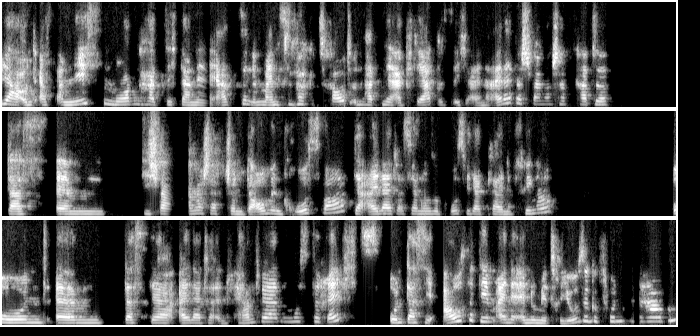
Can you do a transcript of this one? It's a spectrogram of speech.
Ja, und erst am nächsten Morgen hat sich dann eine Ärztin in mein Zimmer getraut und hat mir erklärt, dass ich eine Eileiterschwangerschaft hatte, dass ähm, die Schwangerschaft schon daumengroß war. Der Eileiter ist ja nur so groß wie der kleine Finger. Und ähm, dass der Eileiter entfernt werden musste rechts und dass sie außerdem eine Endometriose gefunden haben.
